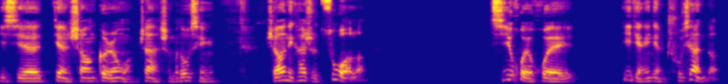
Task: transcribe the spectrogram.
一些电商、个人网站，什么都行。只要你开始做了，机会会。一点一点出现的，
